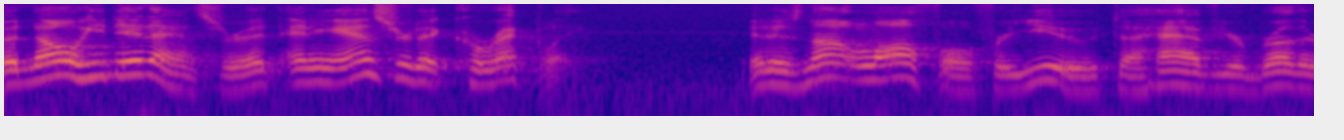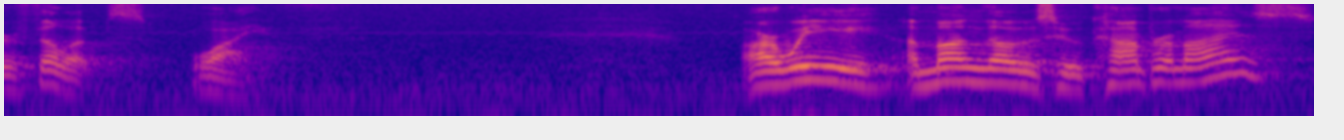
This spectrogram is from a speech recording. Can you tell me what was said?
But no, he did answer it, and he answered it correctly. It is not lawful for you to have your brother Philip's wife. Are we among those who compromise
